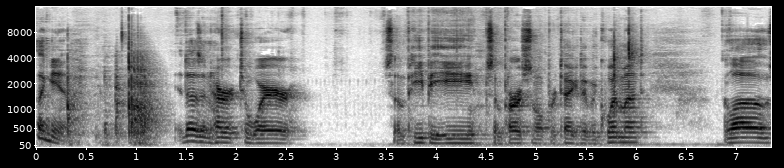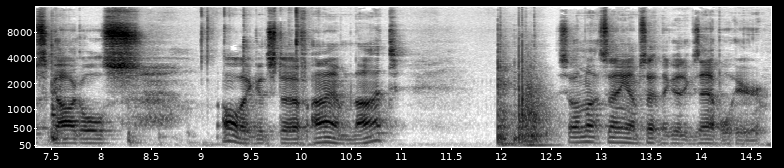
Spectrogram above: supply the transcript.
Again, it doesn't hurt to wear some PPE, some personal protective equipment, gloves, goggles, all that good stuff. I am not. So I'm not saying I'm setting a good example here.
